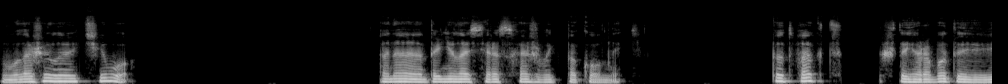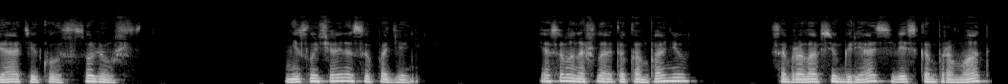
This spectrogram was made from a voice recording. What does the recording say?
Вложила чего? Она принялась расхаживать по комнате. Тот факт, что я работаю в Viaticus Solutions, не случайно совпадение. Я сама нашла эту компанию, собрала всю грязь, весь компромат,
